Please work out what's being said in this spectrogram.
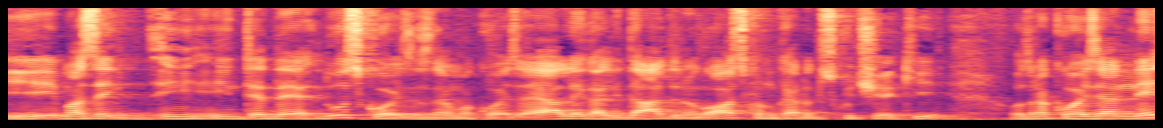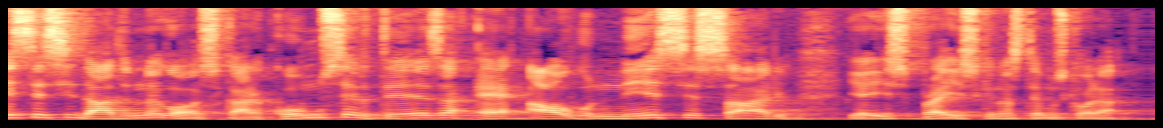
E, mas é entender duas coisas, né, uma coisa é a legalidade do negócio, que eu não quero discutir aqui, outra coisa é a necessidade do negócio, cara, com certeza é algo necessário e é isso para isso que nós temos que olhar.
